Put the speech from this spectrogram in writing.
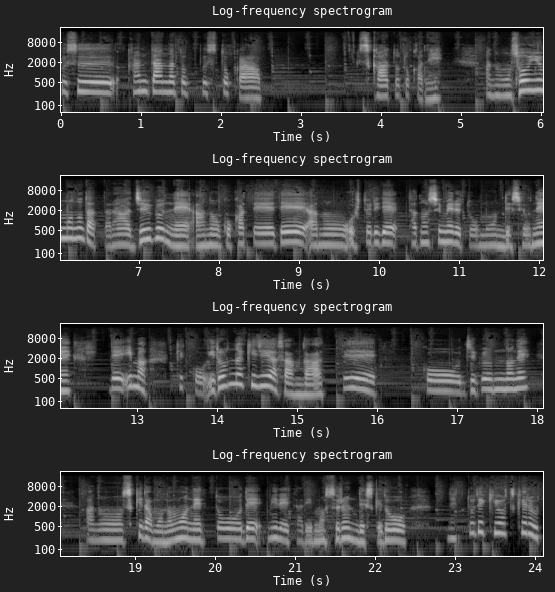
プス簡単なトップスとかスカートとかねあのそういうものだったら十分ねあのご家庭であのお一人で楽しめると思うんですよね。で今結構いろんな生地屋さんがあってこう自分のねあの好きなものもネットで見れたりもするんですけどネットで気をつける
